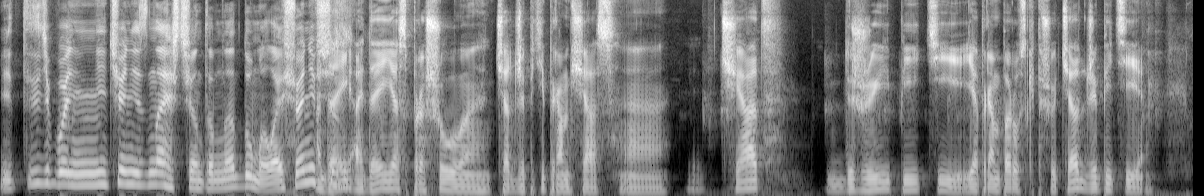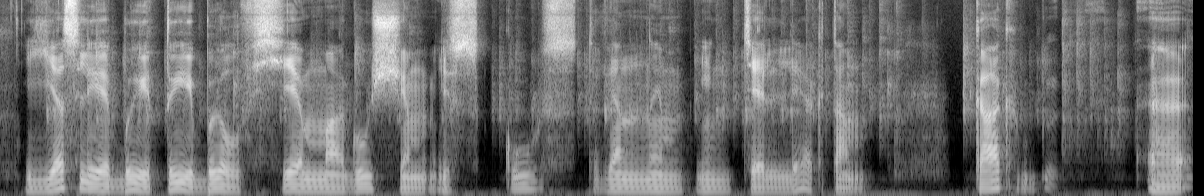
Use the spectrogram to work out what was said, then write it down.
И ты, типа, ничего не знаешь, что он там надумал. А еще они а все... Дай, а дай я спрошу э, чат GPT прямо сейчас. Э, чат GPT. Я прям по-русски пишу. Чат GPT. Если бы ты был всемогущим искусственным интеллектом, как э,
